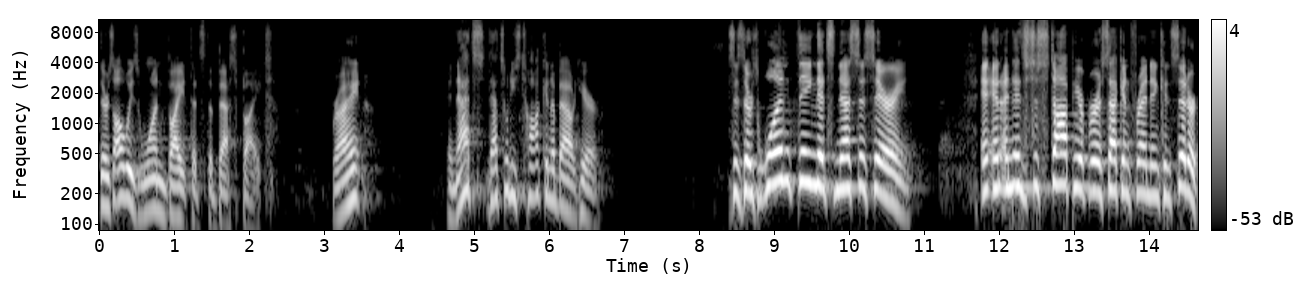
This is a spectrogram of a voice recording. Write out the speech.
there's always one bite that's the best bite right and that's that's what he's talking about here he says there's one thing that's necessary and, and, and just stop here for a second, friend, and consider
